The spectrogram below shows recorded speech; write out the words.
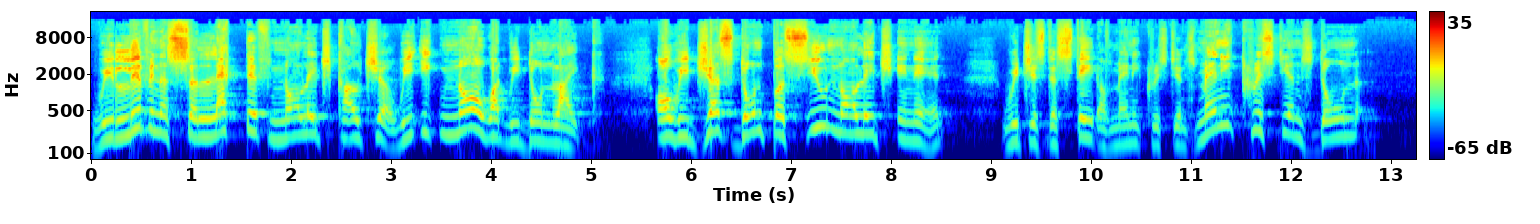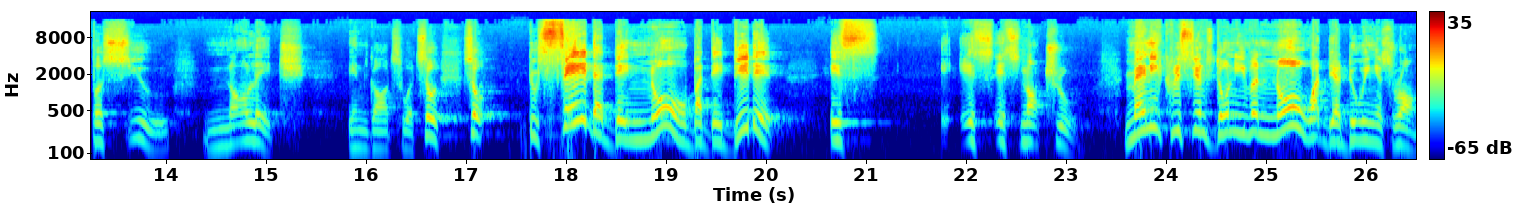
We live in a selective knowledge culture. We ignore what we don't like, or we just don't pursue knowledge in it, which is the state of many Christians. Many Christians don't pursue knowledge in God's word. So, so to say that they know but they did it is, is, is not true. Many Christians don't even know what they're doing is wrong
